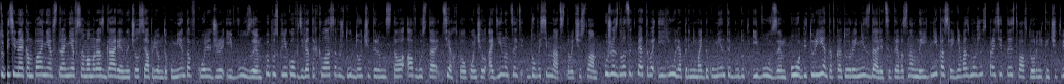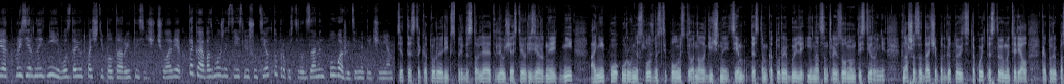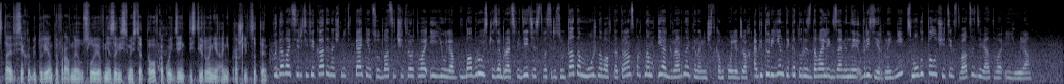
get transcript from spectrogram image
Вступительная кампания в стране в самом разгаре. Начался прием документов в колледжи и вузы. Выпускников девятых классов ждут до 14 августа. Тех, кто окончил 11, до 18 числа. Уже с 25 июля принимать документы будут и вузы. У абитуриентов, которые не сдали ЦТ в основные дни, последняя возможность пройти тест во вторник и четверг. В резервные дни его сдают почти полторы тысячи человек. Такая возможность есть лишь у тех, кто пропустил экзамен по уважительной причине. Те тесты, которые РИКС предоставляет для участия в резервные дни, они по уровню сложности полностью аналогичны тем тестам, которые были и на централизованном тестировании. Наша задача подготовить такой тестовый материал, который поставит всех абитуриентов в равные условия вне зависимости от того, в какой день тестирования они прошли ЦТ. Выдавать сертификаты начнут в пятницу, 24 июля. В Бобруйске забрать свидетельство с результатом можно в автотранспортном и аграрно-экономическом колледжах. Абитуриенты, которые сдавали экзамены в резервные дни, смогут получить их с 29 июля.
